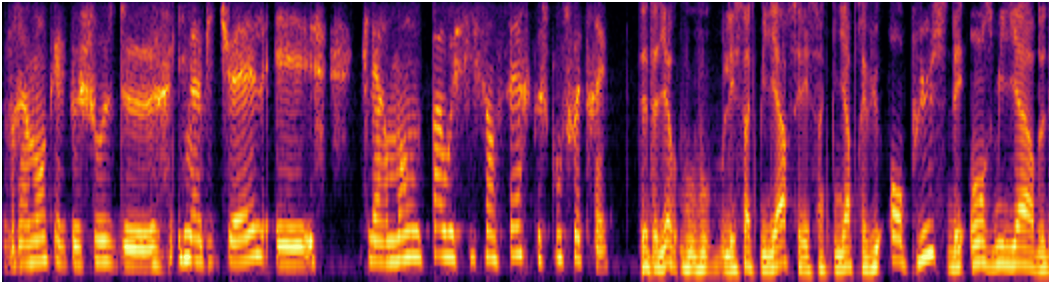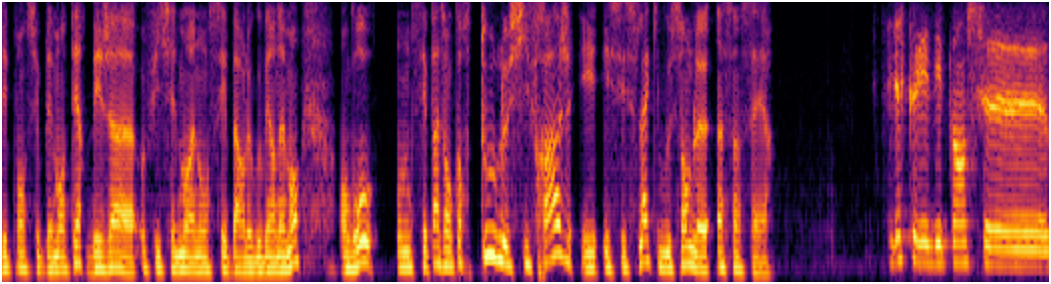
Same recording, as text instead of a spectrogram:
vraiment quelque chose de inhabituel et clairement pas aussi sincère que ce qu'on souhaiterait. C'est-à-dire, vous, vous, les 5 milliards, c'est les 5 milliards prévus en plus des 11 milliards de dépenses supplémentaires déjà officiellement annoncées par le gouvernement. En gros, on ne sait pas encore tout le chiffrage et, et c'est cela qui vous semble insincère. C'est-à-dire que les dépenses euh,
